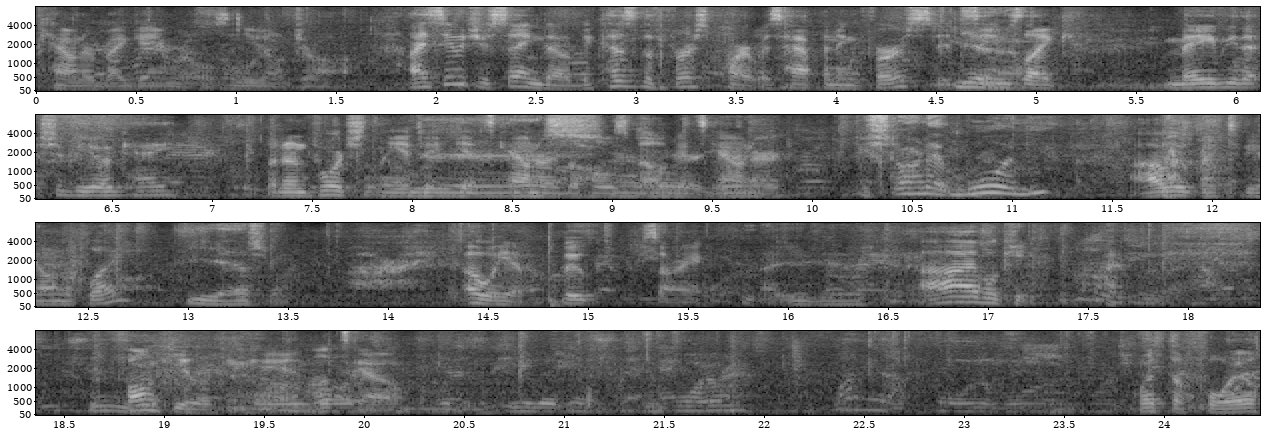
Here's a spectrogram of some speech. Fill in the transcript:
countered by game rules and you don't draw. I see what you're saying though, because the first part was happening first, it Yeah. seems like maybe that should be okay, but unfortunately, if it gets countered, the whole spell gets countered. You start at one. I would like to be on the play. Yeah, that's fine. Oh yeah, boop. Sorry. Nah, you're good. I will keep. Funky looking hand. Let's go. What the foil?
